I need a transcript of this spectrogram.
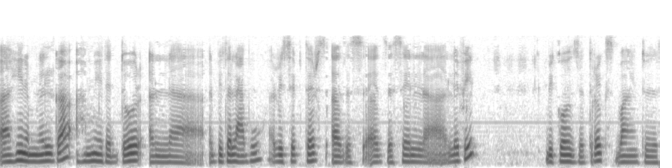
آه هنا بنلقى أهمية الدور اللي بتلعبه receptors at the, at the cell level because the drugs bind to the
